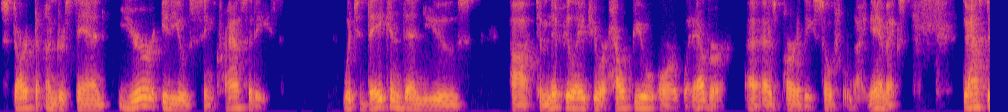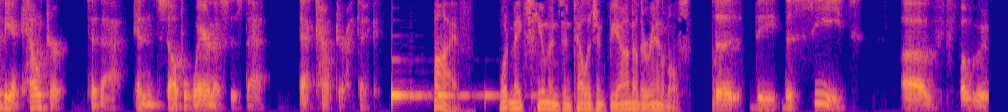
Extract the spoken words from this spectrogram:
start to understand your idiosyncrasies, which they can then use uh, to manipulate you or help you or whatever uh, as part of these social dynamics, there has to be a counter to that. And self awareness is that, that counter, I think. Five. What makes humans intelligent beyond other animals? the the the seeds of what we,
